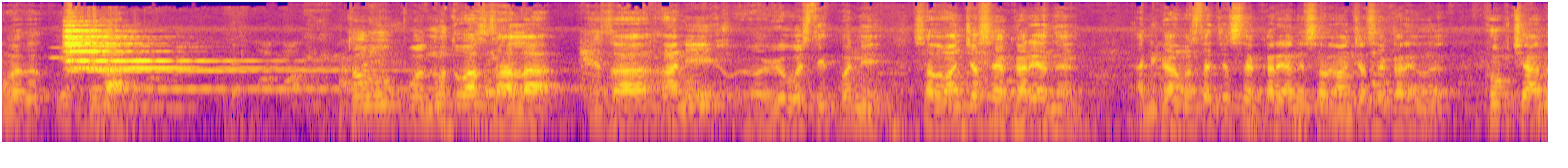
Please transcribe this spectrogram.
वर दिला तो पूर्णत्वास झाला याचा आणि व्यवस्थितपणे सर्वांच्या सहकार्यानं आणि ग्रामस्थांच्या सहकार्याने सर्वांच्या सहकार्यानं खूप छान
